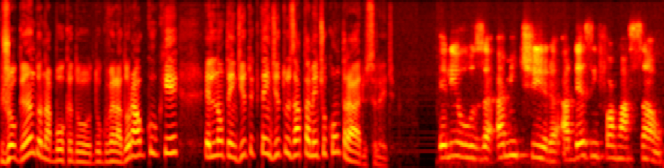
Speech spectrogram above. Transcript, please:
jogando na boca do, do governador algo que ele não tem dito e que tem dito exatamente o contrário, Sileide. Ele usa a mentira, a desinformação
